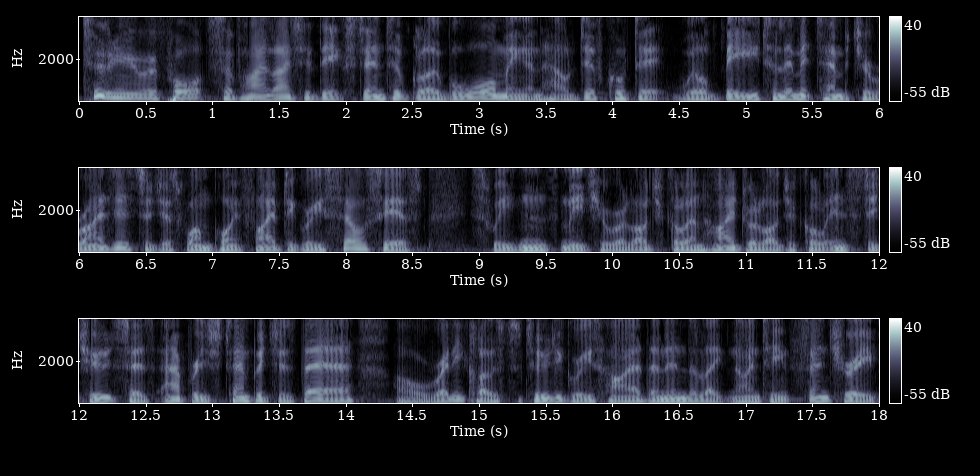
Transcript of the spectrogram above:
Two new reports have highlighted the extent of global warming and how difficult it will be to limit temperature rises to just 1.5 degrees Celsius. Sweden's Meteorological and Hydrological Institute says average temperatures there are already close to 2 degrees higher than in the late 19th century.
